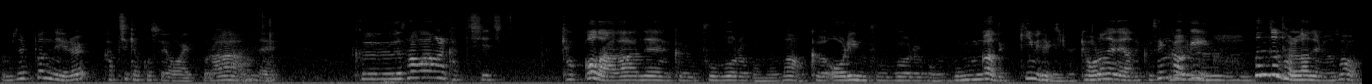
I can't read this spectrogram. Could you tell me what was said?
좀 슬픈 일을 같이 겪었어요 와이프랑 음. 이제 그 상황을 같이 겪어 나가는 그 부부를 보면서 그 어린 부부를 보면서 뭔가 느낌이 되게 있어요 결혼에 대한 그 생각이 음, 완전 달라지면서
